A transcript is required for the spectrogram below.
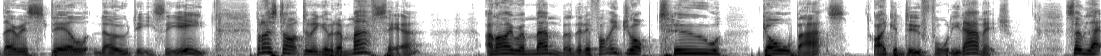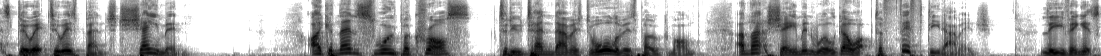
There is still no DCE. But I start doing a bit of maths here, and I remember that if I drop two Golbats, I can do 40 damage. So let's do it to his benched Shaymin. I can then swoop across to do 10 damage to all of his Pokemon, and that Shaymin will go up to 50 damage, leaving its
